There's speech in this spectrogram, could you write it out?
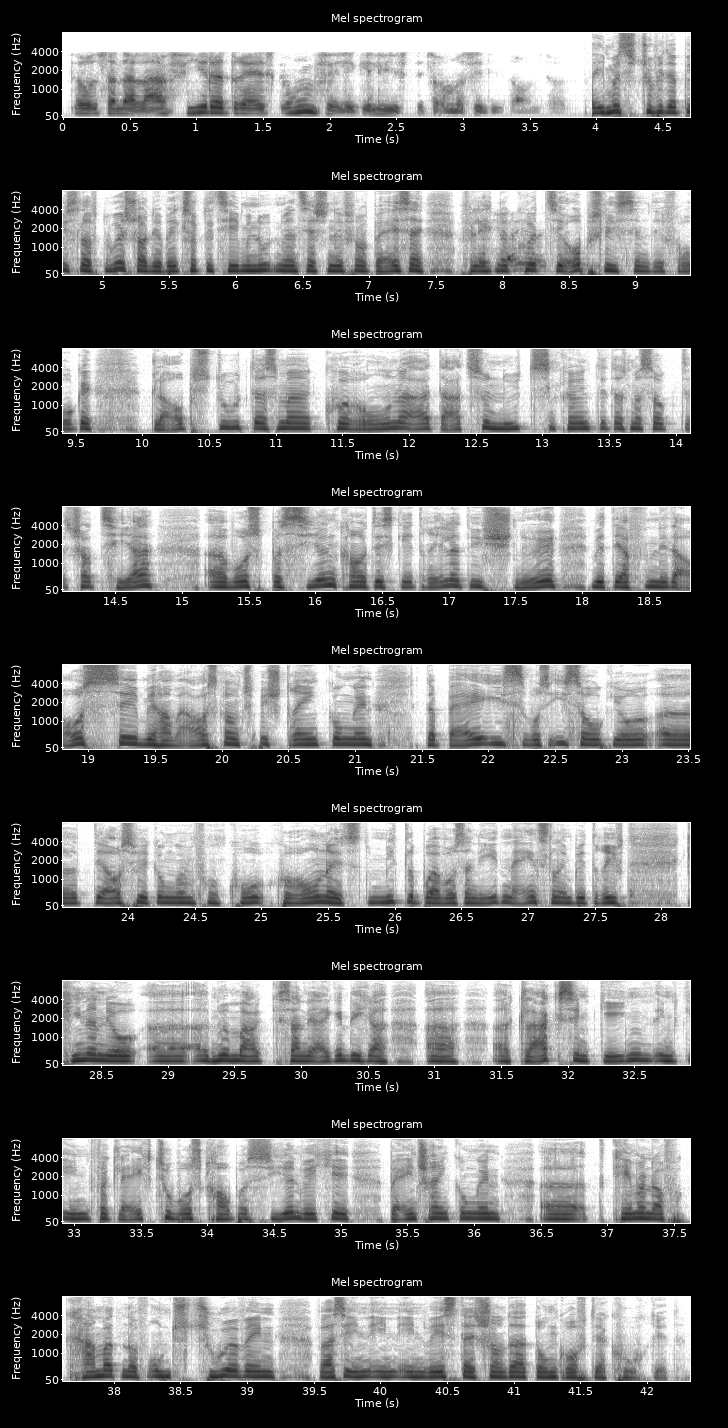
da sind allein 34 Unfälle gelistet, wenn man sich das anschaut. Ich muss jetzt schon wieder ein bisschen auf die Uhr schauen. Ich habe gesagt, die 10 Minuten werden sehr schnell vorbei sein. Vielleicht noch eine kurze abschließende Frage. Glaubst du, dass man Corona auch dazu nützen könnte, dass man sagt, schaut her, äh, was passieren kann, das geht relativ schnell. Wir dürfen nicht aussehen, wir haben Ausgangsbeschränkungen. Dabei ist, was ich sage, ja, äh, die Auswirkungen von Corona jetzt mittelbar, was an jeden Einzelnen betrifft, können ja äh, nur mal sind ja eigentlich ein, ein, ein Klacks im, Gegen, im, im, Vergleich zu, was kann passieren, welche Beeinschränkungen äh, kämen auf, kamen auf uns zu, wenn was in, in, in Westdeutschland ein Atomkraftwerk hochgeht.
